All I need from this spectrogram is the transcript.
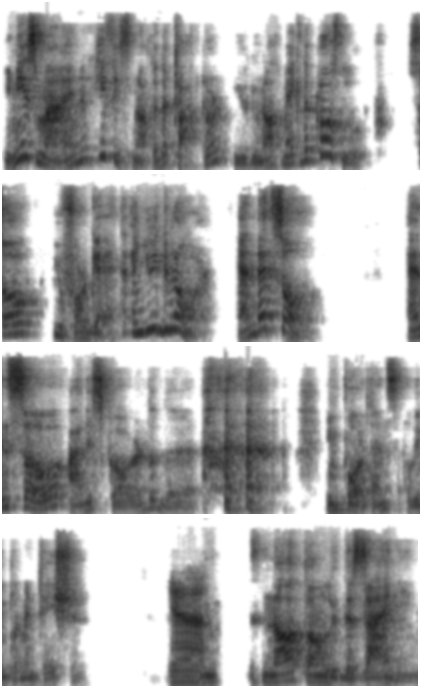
In his mind, if it's not a detractor, you do not make the closed loop. So you forget and you ignore. And that's all. And so I discovered the importance of implementation. Yeah. It's not only designing,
